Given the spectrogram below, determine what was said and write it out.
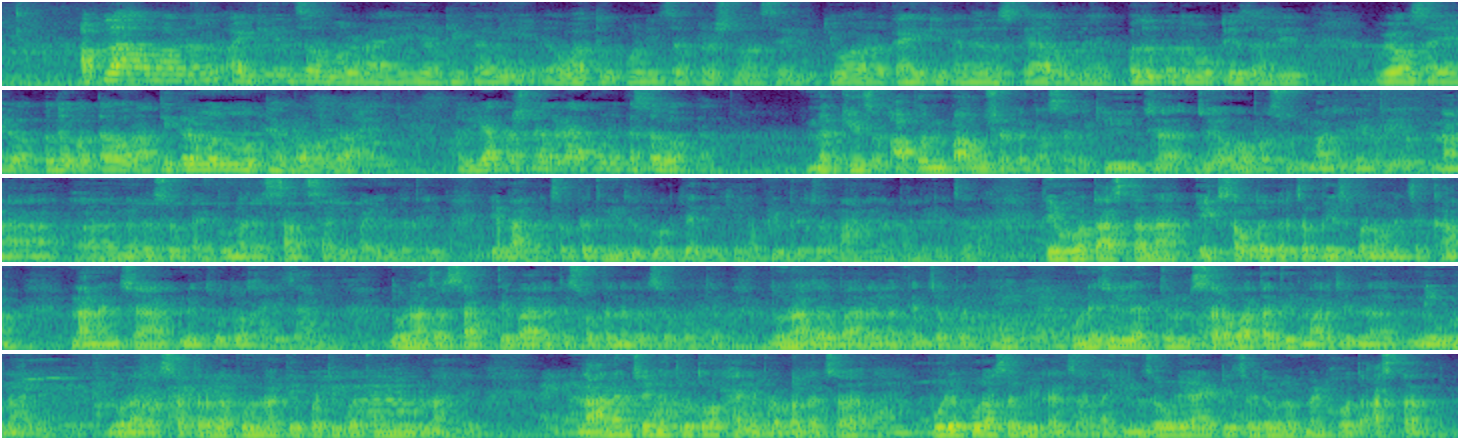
आपला हा वार्ड आय टी एनचा वार्ड आहे. या ठिकाणी वाहतूकपणीचा प्रश्न असेल किंवा काही ठिकाणी रस्ते अरुंद आहेत पदपद मोठे झालेत व्यवसाय पदपथावर अतिक्रमण मोठ्या प्रमाणात आहे तर या प्रश्नाकडे आपण कसं बघता? नक्कीच आपण पाहू शकत असाल की ज्या जेव्हापासून माझे नेते नाना नगरसेवक आहेत दोन हजार सात साली पहिल्यांदा ते या भागाचं प्रतिनिधित्व ज्यांनी केलं पिंपरी चिंचवड महानगरपालिकेचं. ते होत असताना एक सौदागरचं बेस बनवण्याचं काम नानांच्या नेतृत्वाखाली झालं. दोन हजार सात ते बारा ते स्वतः नगरसेवक होते. दोन हजार बाराला त्यांच्या पत्नी पुणे जिल्ह्यातून सर्वात अधिक मार्जिननं निवडून आल्या. दोन हजार सतराला पुन्हा ते पती पत्नी निवडून आले. नानांच्या नेतृत्वाखाली प्रभागाचा पुरेपूर असा विकास झाला. हिंजवडी आय टीचं डेव्हलपमेंट होत असताना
